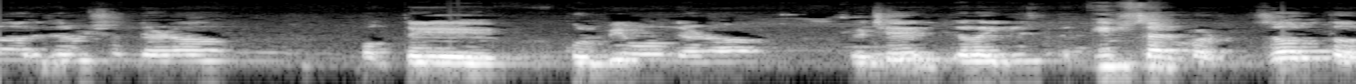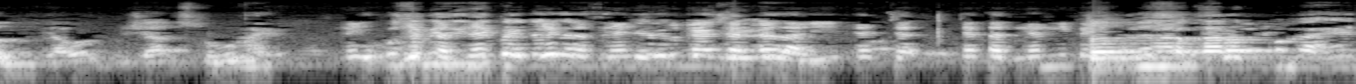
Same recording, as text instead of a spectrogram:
रिझर्वेशन देणं मग ते कुणबी म्हणून देणं त्याचे ज्याला इंग्लिशमध्ये इफ्स अँड बट जर तर यावर विचार सुरू आहे. तज्ञ- सकारात्मक आहेत.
